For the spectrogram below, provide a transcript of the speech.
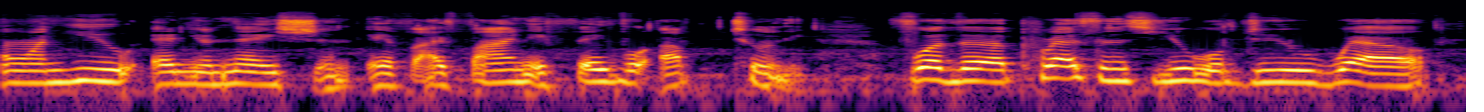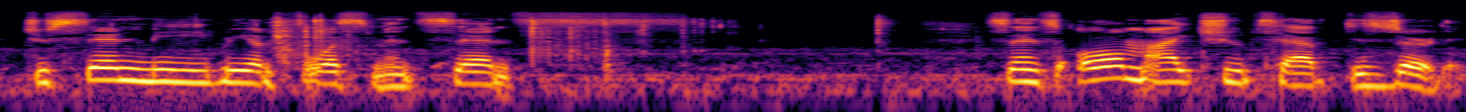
on you and your nation if I find a favorable opportunity. For the present you will do well to send me reinforcements since since all my troops have deserted.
